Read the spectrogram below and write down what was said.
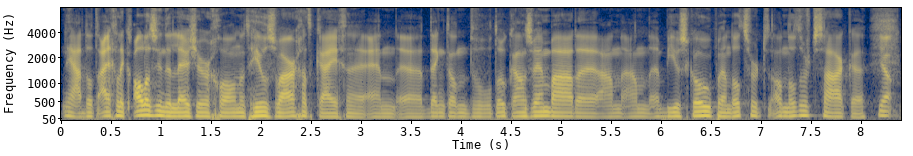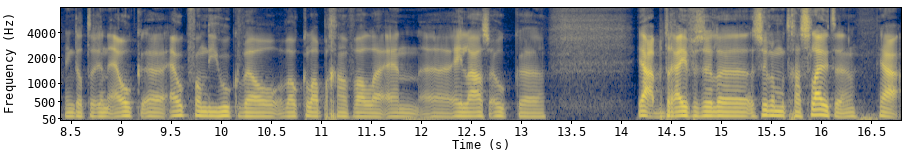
ja, dat eigenlijk alles in de leisure gewoon het heel zwaar gaat krijgen. En denk dan bijvoorbeeld ook aan zwembaden, aan, aan bioscopen en dat soort, aan dat soort zaken. Ja. Ik denk dat er in elk, elk van die hoek wel, wel klappen gaan vallen. En eh, helaas ook eh, ja, bedrijven zullen, zullen moeten gaan sluiten. Ja.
